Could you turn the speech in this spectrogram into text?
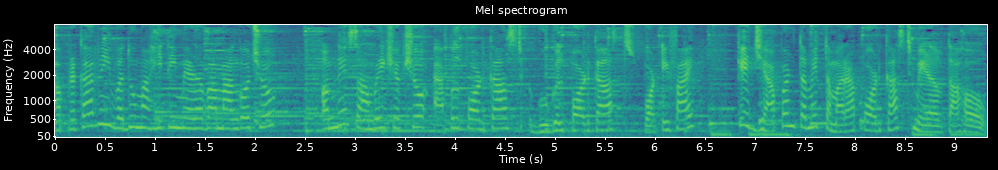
આ પ્રકારની વધુ માહિતી મેળવવા માંગો છો? અમને સાંભળી શકશો Apple podcast Google podcast Spotify કે જ્યાં પણ તમે તમારા પોડકાસ્ટ મેળવતા હોવ.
